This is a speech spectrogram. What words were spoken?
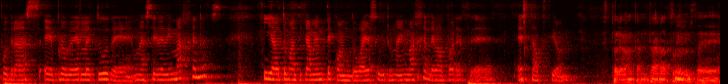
podrás eh, proveerle tú de una serie de imágenes y automáticamente cuando vaya a subir una imagen le va a aparecer esta opción. Esto le va a encantar a todos Mm. los de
